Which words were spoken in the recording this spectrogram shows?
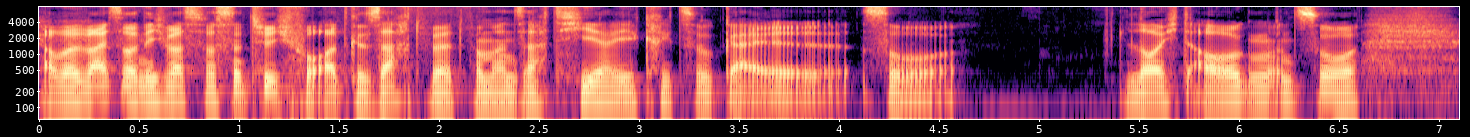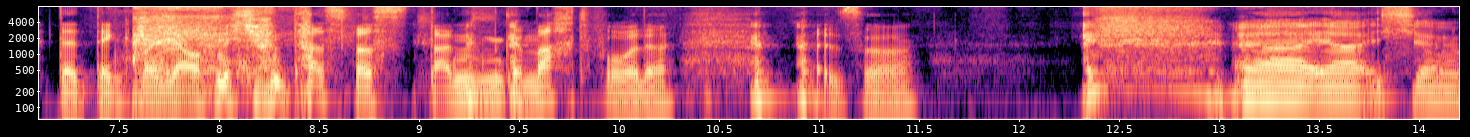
Aber man weiß auch nicht, was, was natürlich vor Ort gesagt wird, wenn man sagt, hier, ihr kriegt so geil, so Leuchtaugen und so. Da denkt man ja auch nicht an das, was dann gemacht wurde. Also. Ja, ja, ich, äh,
